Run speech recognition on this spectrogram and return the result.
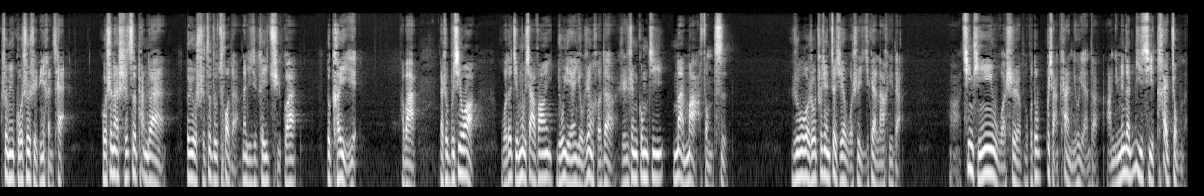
说明国师水平很菜。我是呢十次判断都有十次都错的，那你就可以取关，都可以，好吧？但是不希望我的节目下方留言有任何的人身攻击、谩骂、讽刺。如果说出现这些，我是一概拉黑的。啊，蜻蜓我是我都不想看留言的啊，你们的戾气太重了，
